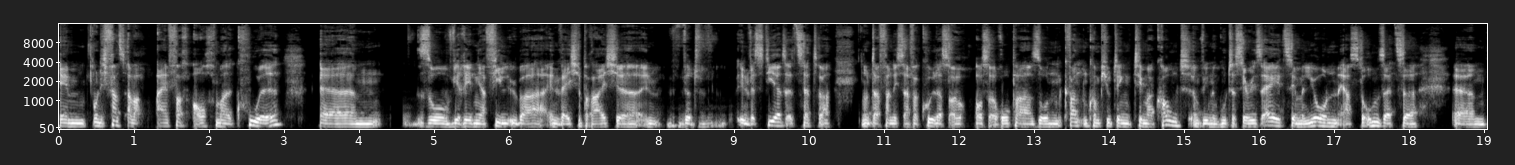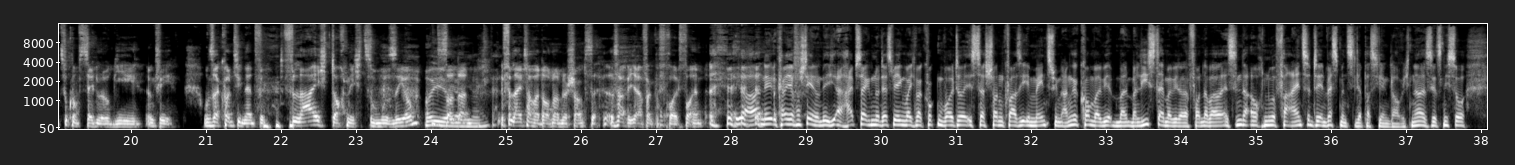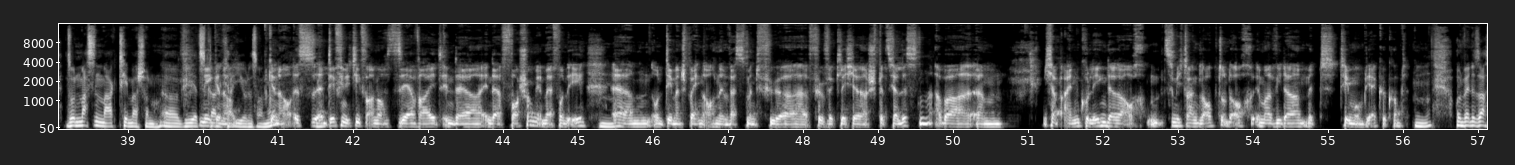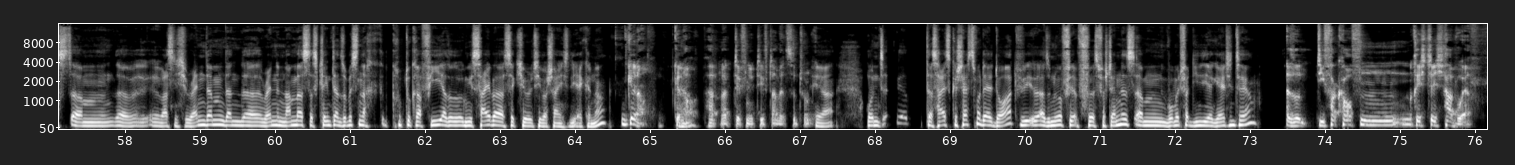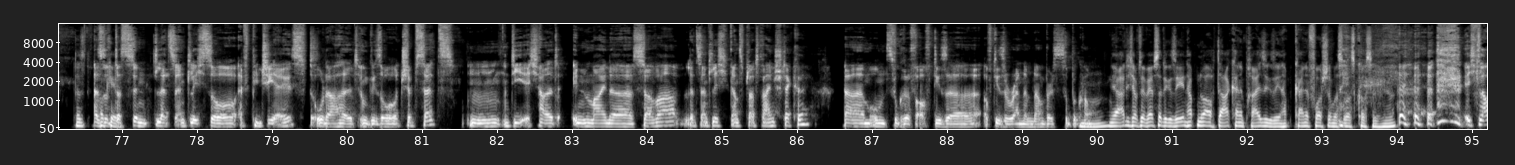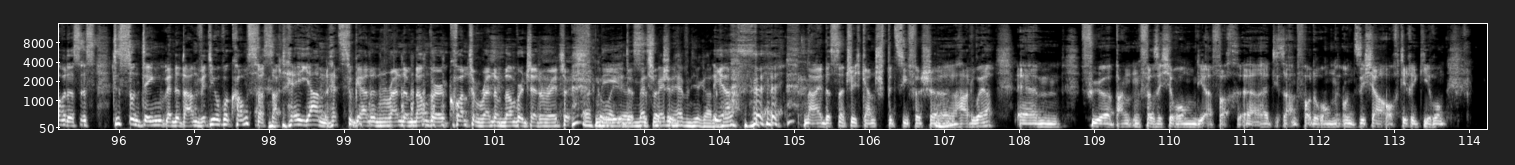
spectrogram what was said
Ähm, und ich fand es aber einfach auch mal cool, ähm, so, wir reden ja viel über, in welche Bereiche in, wird investiert etc. Und da fand ich es einfach cool, dass aus Europa so ein Quantencomputing-Thema kommt. Irgendwie eine gute Series A, 10 Millionen, erste Umsätze ähm, Zukunftstechnologie, irgendwie unser Kontinent wird vielleicht doch nicht zum Museum, ui, sondern ui, ui. vielleicht haben wir doch noch eine Chance. Das hat mich einfach gefreut vor allem. Ja, nee, kann ich ja verstehen. Und ich äh, Hype nur deswegen, weil ich mal gucken wollte, ist das schon quasi im Mainstream angekommen, weil wir, man, man liest da immer wieder davon, aber es sind auch nur vereinzelte Investments, die da passieren, glaube ich. Ne? Es ist jetzt nicht so so ein Massenmarktthema schon, äh, wie jetzt nee, genau. KI oder so. Ne? Genau, ist äh, definitiv auch noch sehr weit in der in der Forschung im F&E mhm. ähm, und dementsprechend auch ein Investment für für wirklich wirkliche Spezialisten, aber ähm, ich habe einen Kollegen, der da auch ziemlich dran glaubt und auch immer wieder mit Themen um die Ecke kommt. Mhm. Und wenn du sagst, ähm, äh, was nicht random, dann äh, random Numbers, das klingt dann so ein bisschen nach Kryptographie, also irgendwie Cyber Security wahrscheinlich in die Ecke, ne? Genau, genau, hat, hat definitiv damit zu tun. Ja. Und äh, das heißt Geschäftsmodell dort, wie, also nur für, fürs Verständnis, ähm, womit verdienen die ihr Geld hinterher? Also die verkaufen richtig Hardware. Das, also okay. das sind letztendlich so FPGAs oder halt irgendwie so Chipsets, mh, mm, die ich halt in meine Server letztendlich ganz platt reinstecke ähm, um Zugriff auf diese auf diese Random Numbers zu bekommen. Mhm. Ja, hatte ich auf der Webseite gesehen, habe nur auch da keine Preise gesehen, habe keine Vorstellung, was sowas kostet. Ja. ich glaube, das ist das ist so ein Ding, wenn du da ein Video bekommst, was sagt, hey Jan, hättest du gerne einen Random Number, Quantum Random Number Generator? Ach, nee, mal, das Match ist made in heaven hier gerade. Ja. Nein, das ist natürlich ganz spezifische mhm. Hardware ähm, für Banken, Versicherungen, die einfach äh, diese Anforderungen und sicher auch die Regierung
